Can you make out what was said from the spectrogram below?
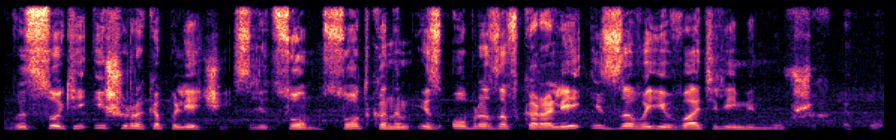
Высокий и широкоплечий, с лицом, сотканным из образов королей и завоевателей минувших эпох.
